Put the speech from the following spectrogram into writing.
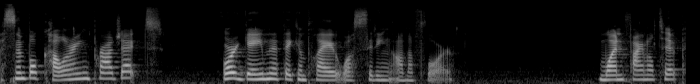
a simple coloring project, or a game that they can play while sitting on the floor. One final tip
